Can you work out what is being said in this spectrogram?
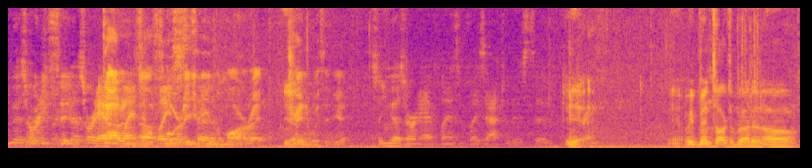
You guys already, you guys already have Down plans in uh, in place Florida, you to- mean Lamar, right? Yeah. Training with it, yeah. So you guys already have plans in place after this to. Yeah, yeah. We've been talked about it all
